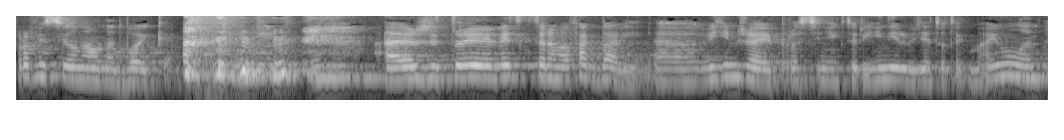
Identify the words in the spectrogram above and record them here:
profesionálna dvojka. Mm-hmm. a že to je vec, ktorá ma fakt baví. A vidím, že aj proste niektorí iní ľudia to tak majú, len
